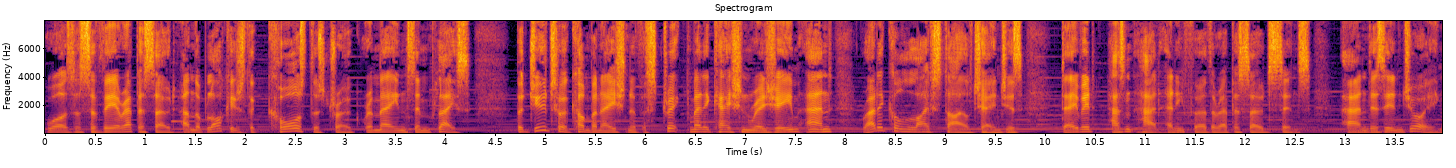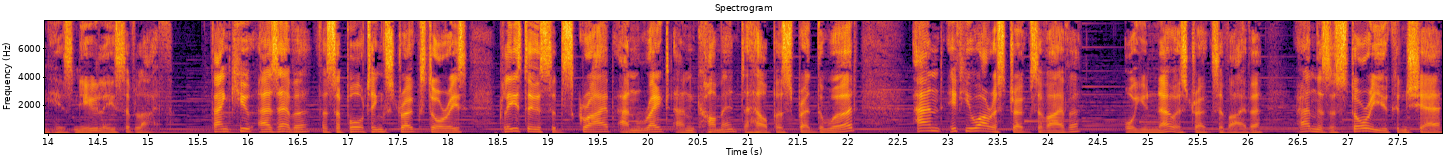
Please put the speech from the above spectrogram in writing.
was a severe episode, and the blockage that caused the stroke remains in place. But due to a combination of a strict medication regime and radical lifestyle changes, David hasn't had any further episodes since and is enjoying his new lease of life. Thank you as ever for supporting Stroke Stories. Please do subscribe and rate and comment to help us spread the word. And if you are a stroke survivor or you know a stroke survivor, and there's a story you can share,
